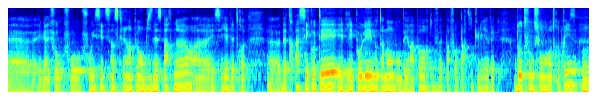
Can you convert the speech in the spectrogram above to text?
eh bien il faut, faut, essayer de s'inscrire un peu en business partner, essayer d'être euh, d'être à ses côtés et de l'épauler, notamment dans des rapports qui peuvent être parfois particuliers avec d'autres fonctions dans l'entreprise. Mm.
